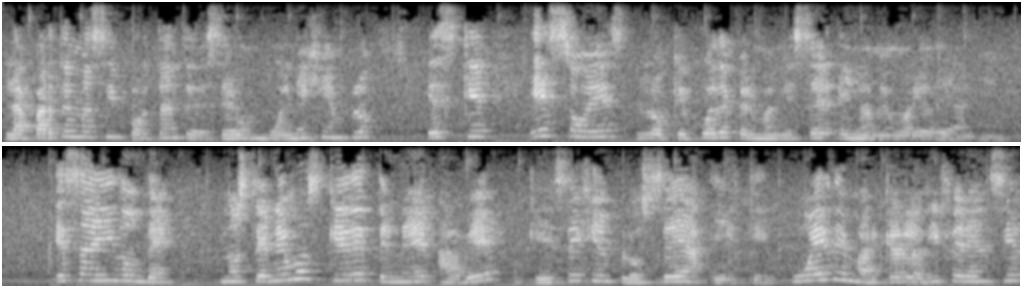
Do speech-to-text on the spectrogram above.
La parte más importante de ser un buen ejemplo es que eso es lo que puede permanecer en la memoria de alguien. Es ahí donde nos tenemos que detener a ver que ese ejemplo sea el que puede marcar la diferencia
